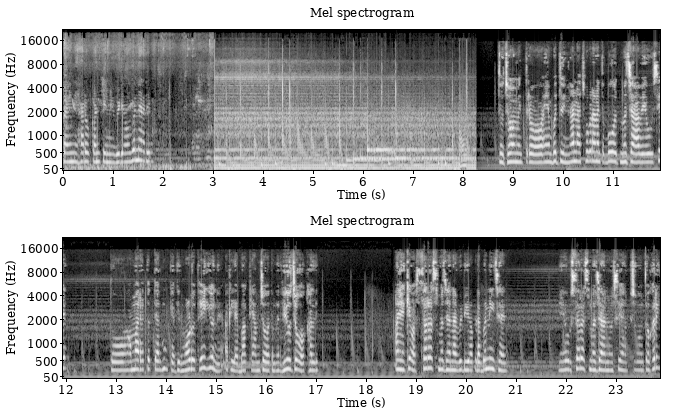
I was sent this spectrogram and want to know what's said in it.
કાંઈ નહીં સારો કન્ટિન્યુ વીડિયો બનાવ્યો. તો જો મિત્રો, અહીંયા બધું નાના છોકરાને તો બહુ જ મજા આવે એવું છે. તો અમારે તો અત્યારે શું કે મોડું થઈ ગયું ને, એટલે બાકી આમ જો તમે વ્યૂ જોવો ખાલી. અહીંયા કેવા સરસ મજાના વીડિયો આપણે બની જાય. એવું સરસ મજાનું છે, આપ જોવો તો ખરી.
